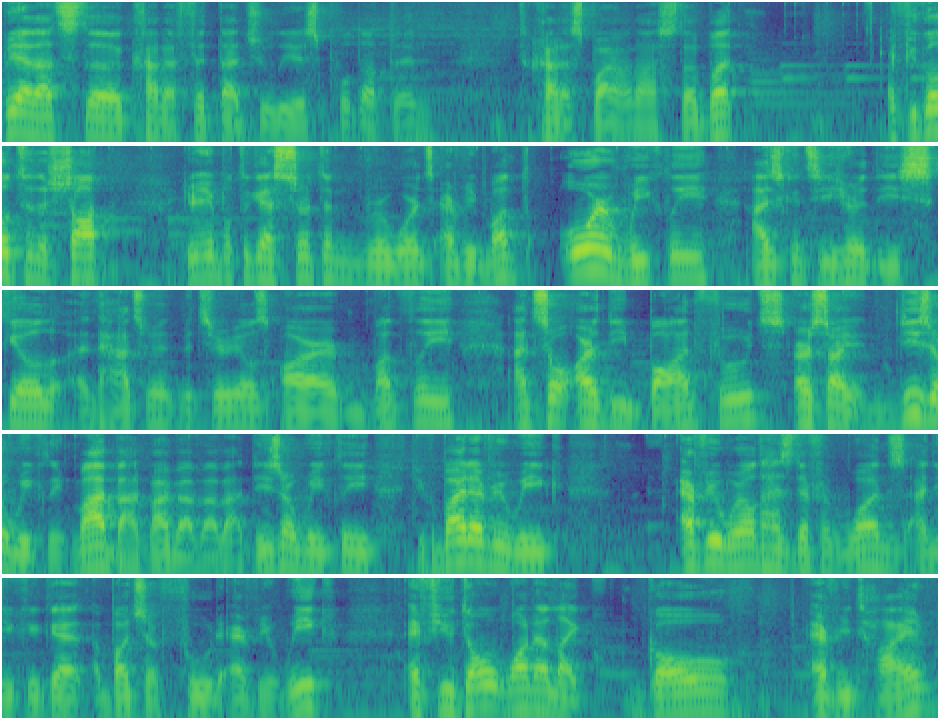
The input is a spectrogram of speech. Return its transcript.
But yeah, that's the kind of fit that Julius pulled up in to kind of spy on Asta. But if you go to the shop, you're able to get certain rewards every month or weekly. As you can see here, the skill enhancement materials are monthly, and so are the bond foods. Or sorry, these are weekly. My bad, my bad, my bad. These are weekly. You can buy it every week. Every world has different ones, and you can get a bunch of food every week. If you don't want to like go every time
